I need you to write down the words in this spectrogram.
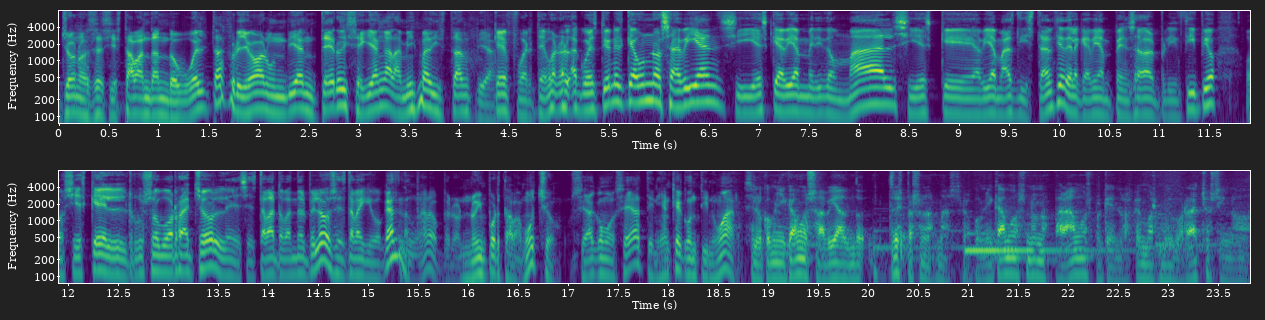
Yo no sé si estaban dando vueltas, pero llevaban un día entero y seguían a la misma distancia. Qué fuerte. Bueno, la cuestión es que aún no sabían si es que habían medido mal, si es que había más distancia de la que habían pensado al principio, o si es que el ruso borracho les estaba tomando el pelo o se estaba equivocando. Claro, pero no importaba mucho. Sea como sea, tenían que continuar. Se lo comunicamos, había do- tres personas más. Se lo comunicamos, no nos paramos porque nos vemos muy borrachos y no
